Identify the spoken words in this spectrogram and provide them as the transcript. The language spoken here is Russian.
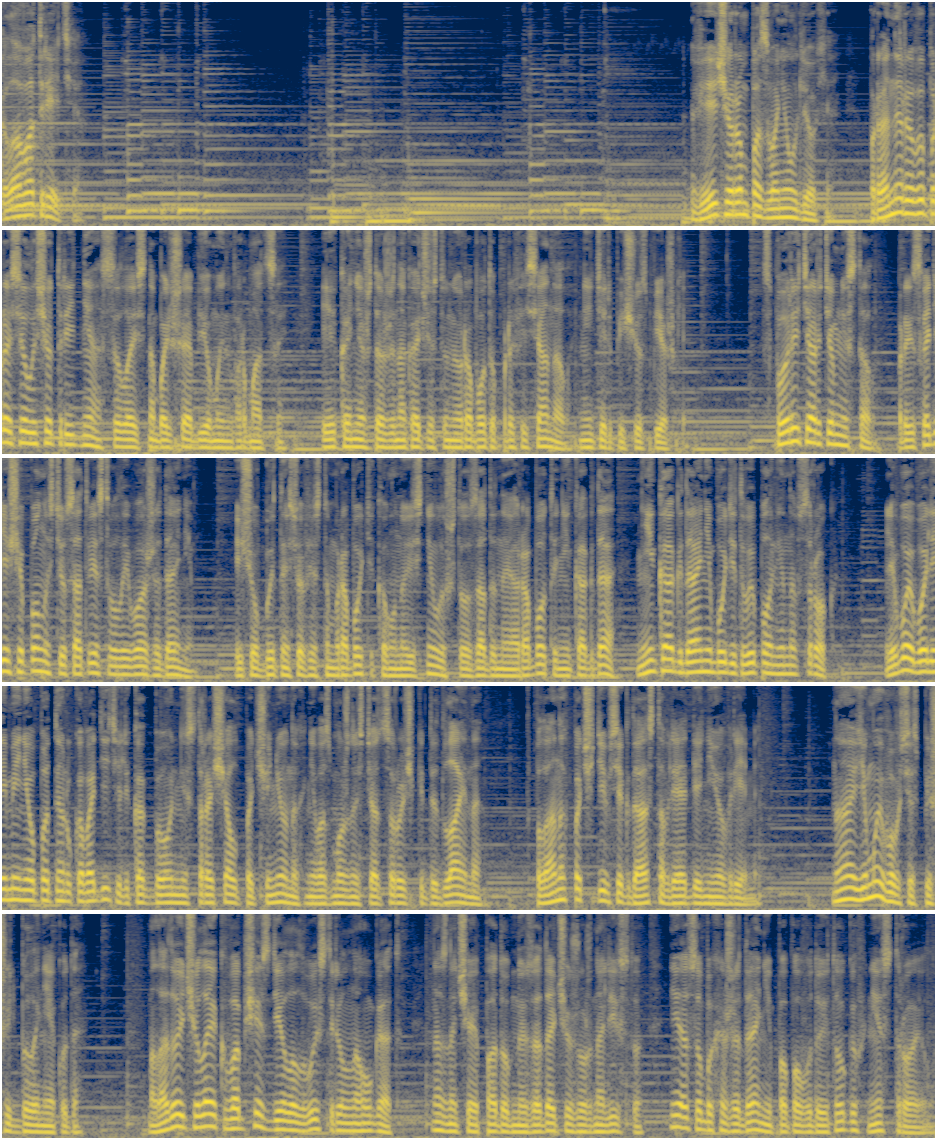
Глава третья. Вечером позвонил Лёхе. Проныра выпросил еще три дня, ссылаясь на большие объемы информации и, конечно же, на качественную работу профессионал не терпящую спешки. Спорить Артём не стал. Происходящее полностью соответствовало его ожиданиям. Еще в бытность офисным работником он уяснил, что заданная работа никогда, никогда не будет выполнена в срок – Любой более-менее опытный руководитель, как бы он ни стращал подчиненных невозможностью отсрочки дедлайна, в планах почти всегда оставляет для нее время. Но ему и вовсе спешить было некуда. Молодой человек вообще сделал выстрел наугад, назначая подобную задачу журналисту и особых ожиданий по поводу итогов не строил.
